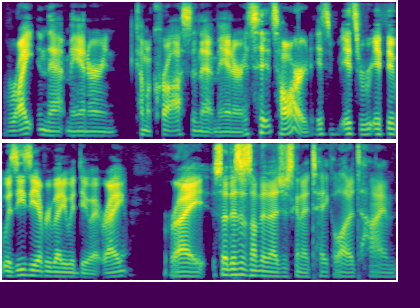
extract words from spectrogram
write in that manner and come across in that manner it's it's hard it's it's if it was easy everybody would do it right right so this is something that's just going to take a lot of time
